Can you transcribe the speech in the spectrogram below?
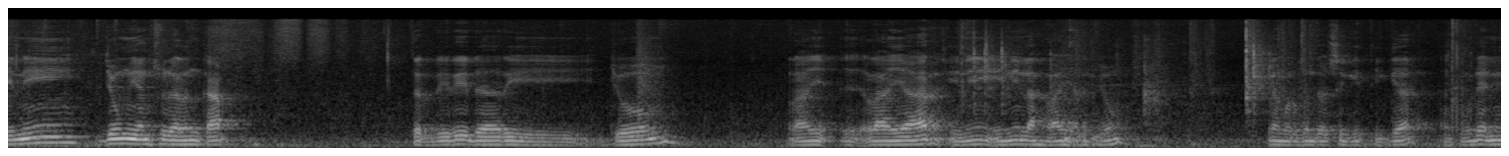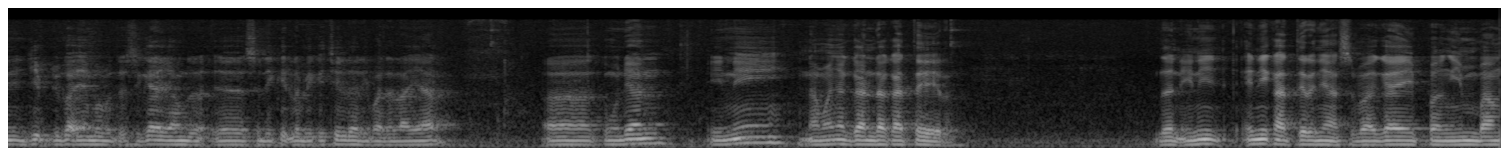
Ini jong yang sudah lengkap. Terdiri dari lay- layar ini inilah layar jong yang berbentuk segitiga. Dan kemudian ini jeep juga yang berbentuk segitiga yang eh, sedikit lebih kecil daripada layar. Eh, kemudian ini namanya ganda katir. Dan ini ini katirnya sebagai pengimbang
